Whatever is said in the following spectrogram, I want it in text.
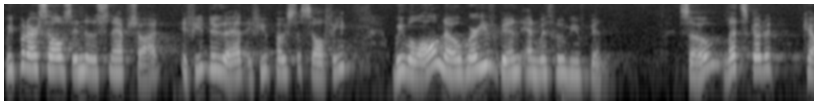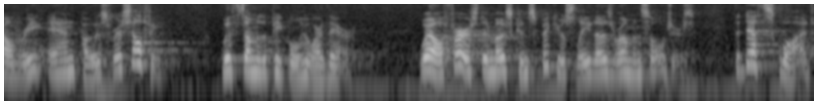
We put ourselves into the snapshot. If you do that, if you post a selfie, we will all know where you've been and with whom you've been. So let's go to Calvary and pose for a selfie with some of the people who are there? Well, first and most conspicuously, those Roman soldiers, the death squad.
